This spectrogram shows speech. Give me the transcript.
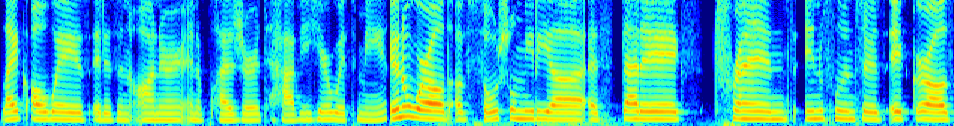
like always, it is an honor and a pleasure to have you here with me. In a world of social media, aesthetics, trends, influencers, it girls,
